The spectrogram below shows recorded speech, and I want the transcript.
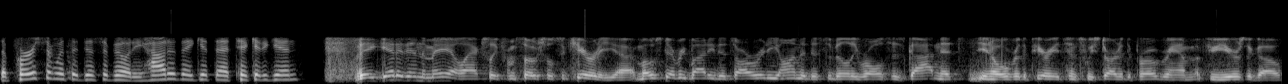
the person with the disability, how do they get that ticket again? They get it in the mail, actually, from Social Security. Uh, most everybody that's already on the disability rolls has gotten it, you know, over the period since we started the program a few years ago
